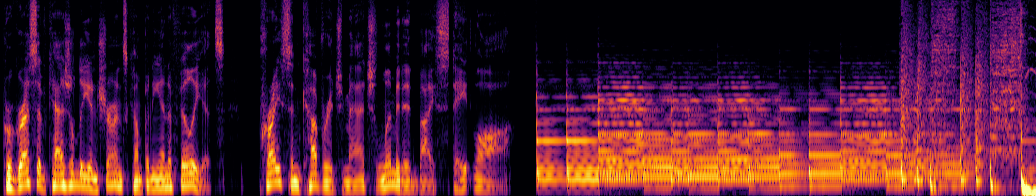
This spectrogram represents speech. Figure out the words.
Progressive Casualty Insurance Company and Affiliates. Price and coverage match limited by state law.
